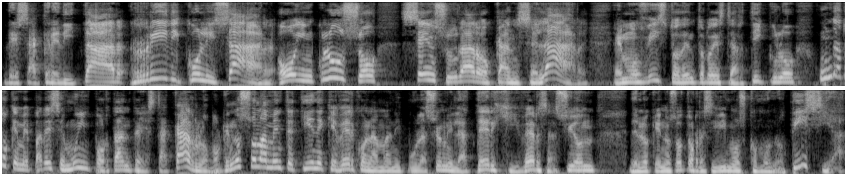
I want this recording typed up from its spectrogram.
desacreditar, ridiculizar o incluso censurar o cancelar. Hemos visto dentro de este artículo un dato que me parece muy importante destacarlo, porque no solamente tiene que ver con la manipulación y la tergiversación de lo que nosotros recibimos como noticia,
